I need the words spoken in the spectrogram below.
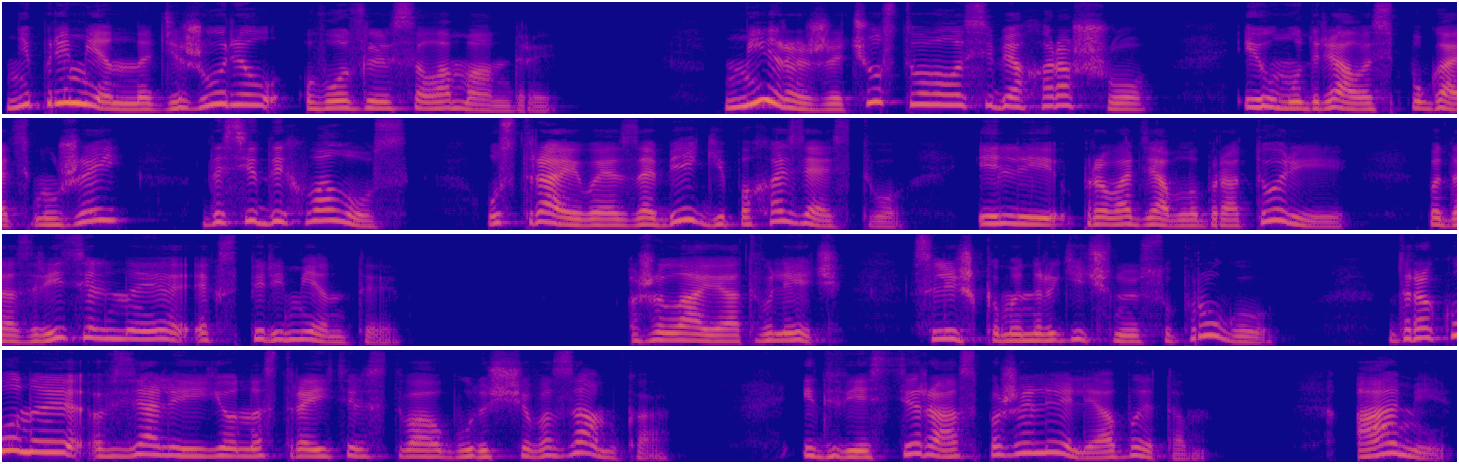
непременно дежурил возле саламандры. Мира же чувствовала себя хорошо и умудрялась пугать мужей до седых волос, устраивая забеги по хозяйству или проводя в лаборатории подозрительные эксперименты. Желая отвлечь слишком энергичную супругу, драконы взяли ее на строительство будущего замка и двести раз пожалели об этом. Ами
